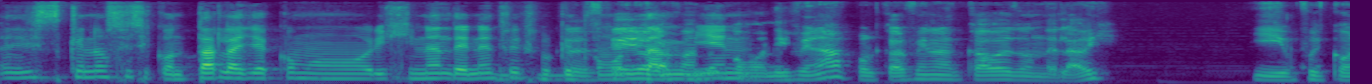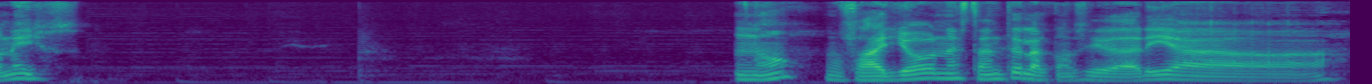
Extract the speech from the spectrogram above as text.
es que no sé si contarla ya como original de Netflix, porque como también. como original, porque al fin y al cabo es donde la vi. Y fui con ellos. No, o sea, yo honestamente la consideraría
